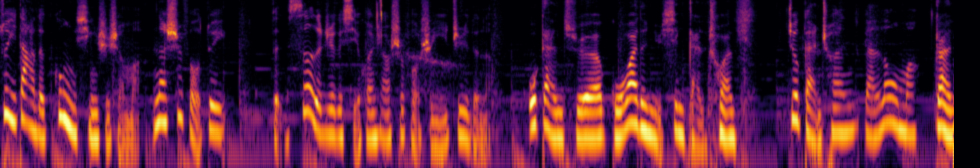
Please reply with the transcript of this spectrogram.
最大的共性是什么？那是否对粉色的这个喜欢上是否是一致的呢？我感觉国外的女性敢穿。就敢穿敢露吗？敢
